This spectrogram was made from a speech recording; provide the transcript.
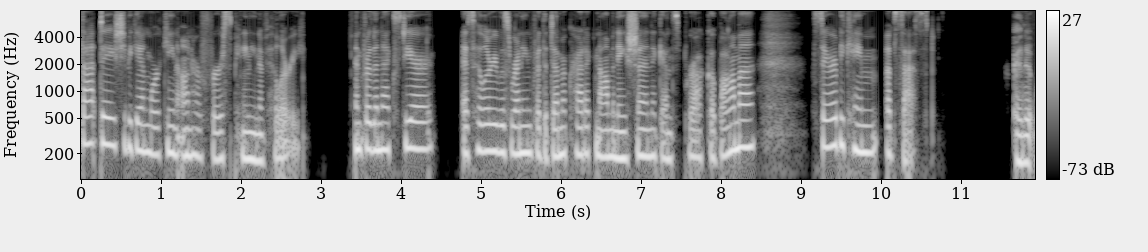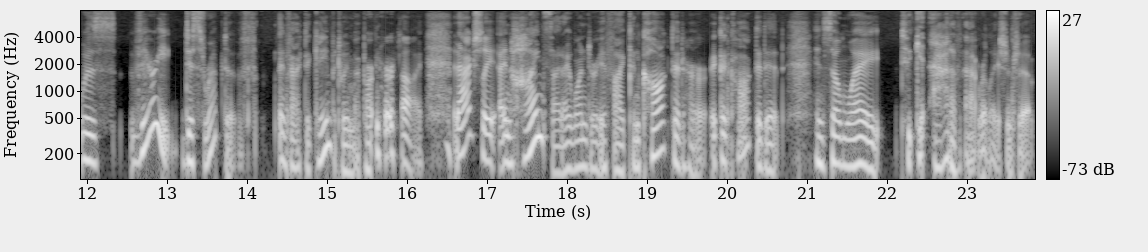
That day, she began working on her first painting of Hillary. And for the next year, as Hillary was running for the Democratic nomination against Barack Obama, Sarah became obsessed. And it was very disruptive. In fact, it came between my partner and I. And actually, in hindsight, I wonder if I concocted her, I concocted it in some way to get out of that relationship.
